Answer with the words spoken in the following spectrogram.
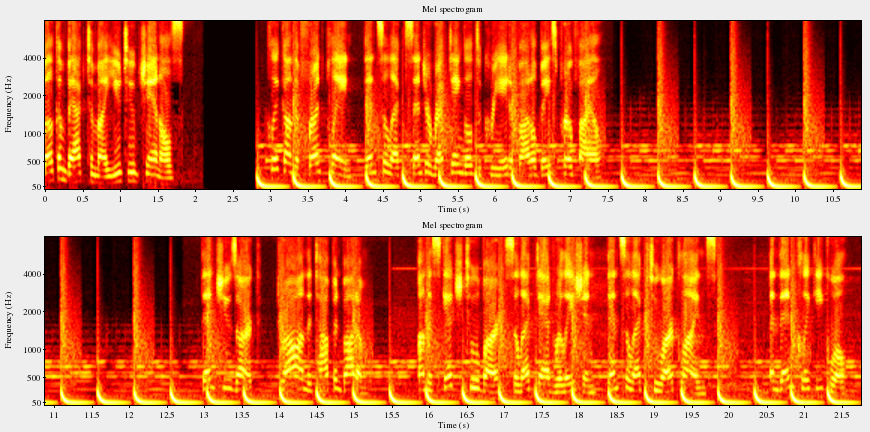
Welcome back to my YouTube channels. Click on the front plane, then select center rectangle to create a bottle base profile. Then choose arc. Draw on the top and bottom. On the sketch toolbar, select add relation, then select two arc lines. And then click equal.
